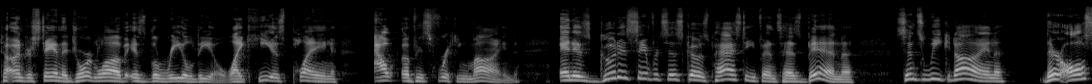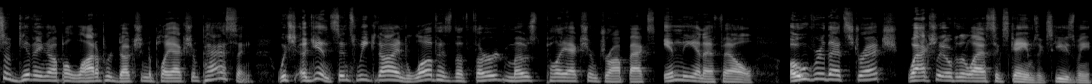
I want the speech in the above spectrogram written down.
to understand that jordan love is the real deal? Like he is playing out of his freaking mind And as good as San Francisco's pass defense has been since week nine, they're also giving up a lot of production to play action passing, which again, since week nine, Love has the third most play action dropbacks in the NFL. Over that stretch, well, actually, over the last six games, excuse me,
